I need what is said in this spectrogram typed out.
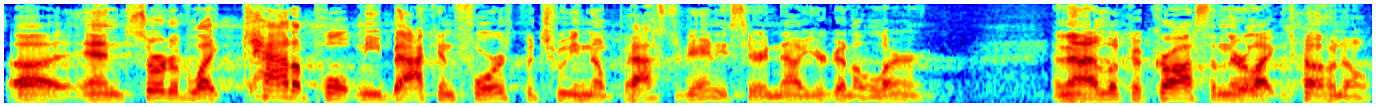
uh, and sort of like catapult me back and forth between, no, Pastor Danny's here, now you're going to learn. And then I look across and they're like, no, no,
